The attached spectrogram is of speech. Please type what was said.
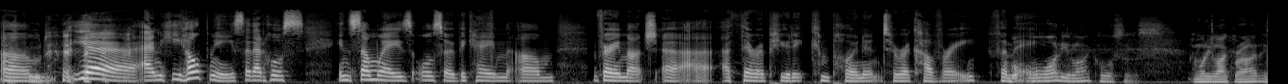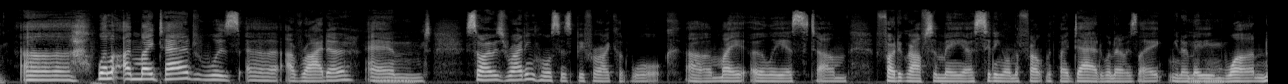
Um, good. yeah, and he helped me. So that horse, in some ways, also became um, very much a, a therapeutic component to recovery for me. Well, why do you like horses? And what do you like riding? Well, uh, my dad was uh, a rider, and so I was riding horses before I could walk. Uh, my earliest um, photographs of me are sitting on the front with my dad when I was like, you know, maybe one.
